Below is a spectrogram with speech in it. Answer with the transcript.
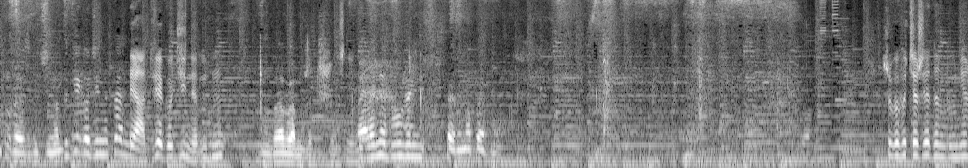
Która jest godzina? Dwie godziny temu. Ja, dwie godziny. Mhm. No dobra, może trzy. No, ale nie dłużej niż cztery, na pewno. Żeby chociaż jeden był, nie?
